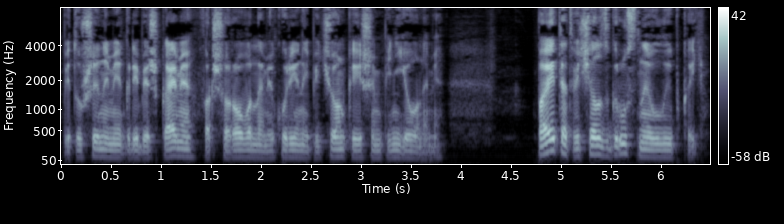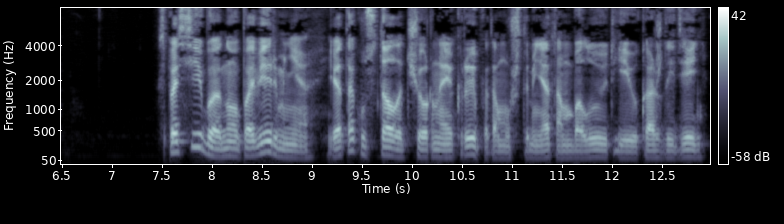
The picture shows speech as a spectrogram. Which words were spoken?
петушиными гребешками, фаршированными куриной печенкой и шампиньонами. Поэт отвечал с грустной улыбкой – «Спасибо, но поверь мне, я так устал от черной икры, потому что меня там балуют ею каждый день.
